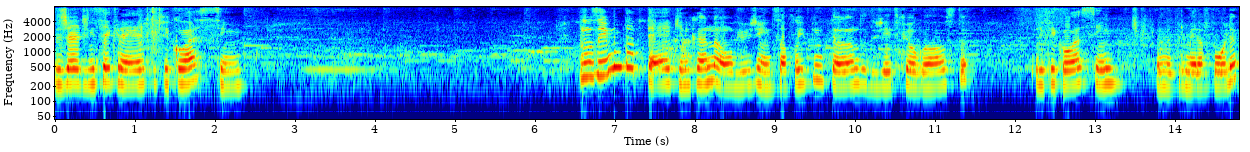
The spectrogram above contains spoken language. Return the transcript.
do Jardim Secreto. Ficou assim. Não usei muita técnica não, viu gente? Só fui pintando do jeito que eu gosto. E ficou assim, a minha primeira folha.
